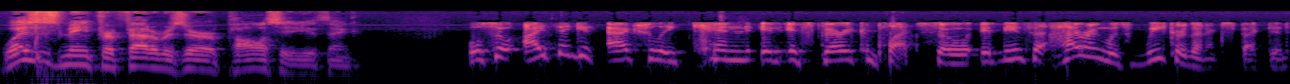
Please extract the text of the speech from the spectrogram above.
What does this mean for Federal Reserve policy? Do you think? Well, so I think it actually can. It, it's very complex. So it means that hiring was weaker than expected,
